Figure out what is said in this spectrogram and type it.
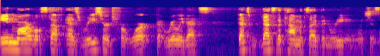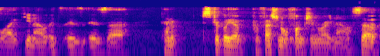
in Marvel stuff as research for work that really that's that's that's the comics I've been reading, which is like you know it's is is uh, kind of strictly a professional function right now. So,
